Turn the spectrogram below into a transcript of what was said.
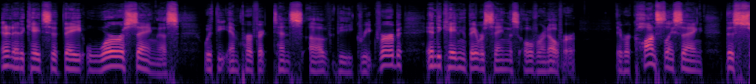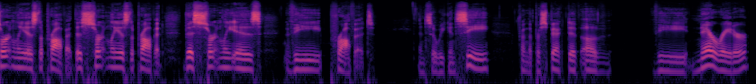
And it indicates that they were saying this with the imperfect tense of the Greek verb, indicating that they were saying this over and over. They were constantly saying, This certainly is the prophet. This certainly is the prophet. This certainly is the prophet. And so we can see from the perspective of the narrator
